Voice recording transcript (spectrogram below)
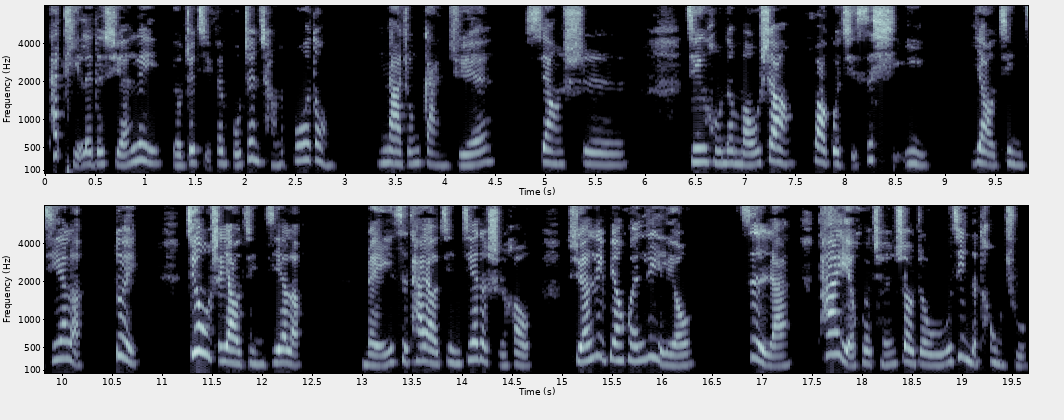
他体内的玄力有着几分不正常的波动，那种感觉像是……金红的眸上划过几丝喜意，要进阶了，对，就是要进阶了。每一次他要进阶的时候，玄力便会逆流，自然他也会承受着无尽的痛楚。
